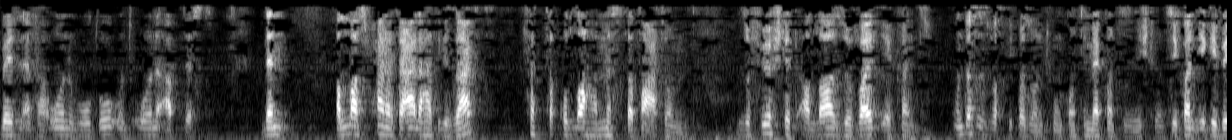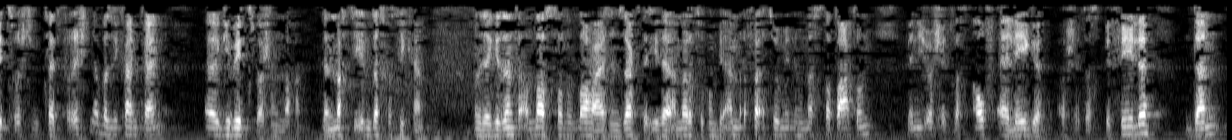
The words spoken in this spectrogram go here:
Betet einfach ohne Wudu und ohne Abdest. Denn Allah subhanahu wa ta'ala hat gesagt, Fattakullaha mastata'tum. So fürchtet Allah, soweit ihr könnt. Und das ist, was die Person tun konnte. Mehr konnte sie nicht tun. Sie kann ihr Gebet zur richtigen Zeit verrichten, aber sie kann kein äh, Gebetswaschung machen. Dann macht sie eben das, was sie kann. Und der Gesandte Allah sallallahu alaihi wasallam sagte, إِذَا أَمَرْتُكُمْ بِأَمْرَ فَأْتُوا مِنْهُ مَا اسْتَطَعْتُمْ Wenn ich euch etwas auferlege, euch etwas befehle, dann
